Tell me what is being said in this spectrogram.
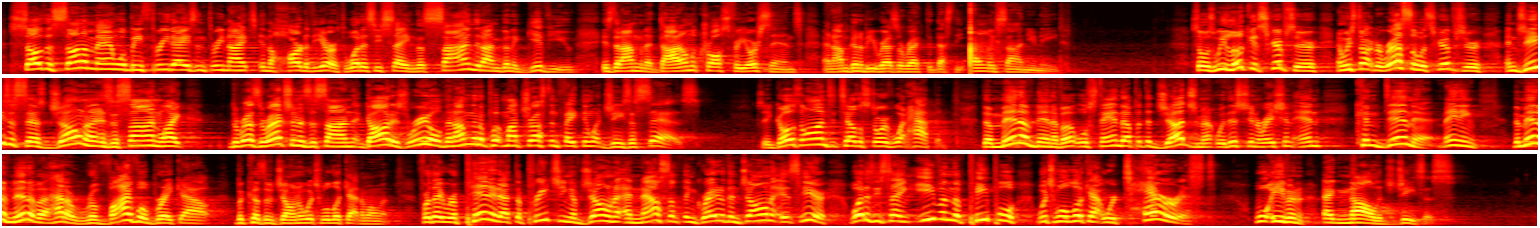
so the Son of Man will be three days and three nights in the heart of the earth. What is he saying? The sign that I'm going to give you is that I'm going to die on the cross for your sins and I'm going to be resurrected. That's the only sign you need. So as we look at Scripture and we start to wrestle with Scripture, and Jesus says Jonah is a sign like the resurrection is a sign that God is real, then I'm going to put my trust and faith in what Jesus says. So he goes on to tell the story of what happened. The men of Nineveh will stand up at the judgment with this generation and condemn it. Meaning, the men of Nineveh had a revival breakout because of Jonah, which we'll look at in a moment. For they repented at the preaching of Jonah, and now something greater than Jonah is here. What is he saying? Even the people which we'll look at were terrorists will even acknowledge Jesus.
